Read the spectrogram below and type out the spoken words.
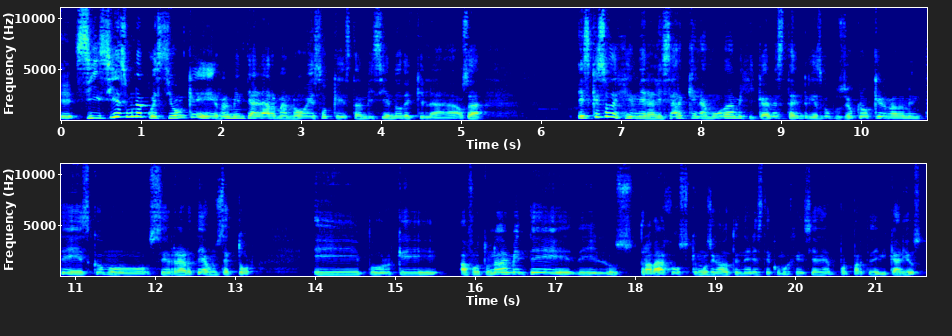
eh, sí, sí es una cuestión que realmente alarma, ¿no? Eso que están diciendo de que la, o sea, es que eso de generalizar que la moda mexicana está en riesgo, pues yo creo que realmente es como cerrarte a un sector. Eh, porque afortunadamente de los trabajos que hemos llegado a tener este como agencia por parte de Vicarios,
